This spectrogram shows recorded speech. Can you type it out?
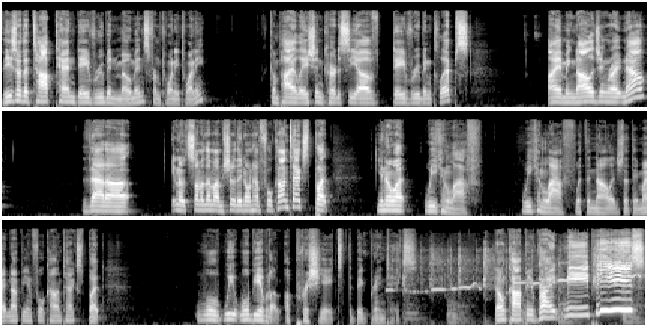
These are the top 10 Dave Rubin moments from 2020. Compilation courtesy of Dave Rubin Clips. I am acknowledging right now that, uh, you know, some of them I'm sure they don't have full context, but you know what? We can laugh. We can laugh with the knowledge that they might not be in full context, but we'll, we, we'll be able to appreciate the big brain takes. Don't copyright me, please.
